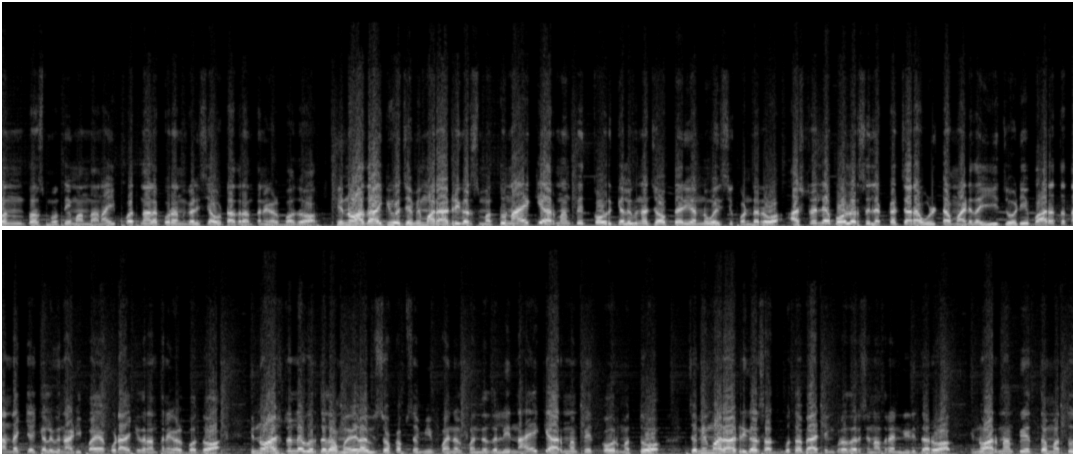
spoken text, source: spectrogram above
ಬಂದಂತ ಸ್ಮೃತಿ ಮಂದಾನ ಇಪ್ಪತ್ನಾಲ್ಕು ರನ್ ಗಳಿಸಿ ಔಟ್ ಆದ್ರ ಅಂತಾನೆ ಹೇಳ್ಬೋದು. ಇನ್ನು ಅದಾಗಿಯೂ ಜಮಿಮಾ ರಾಡ್ರಿಗರ್ಸ್ ಮತ್ತು ನಾಯಕಿ ಹರ್ಮನ್ ಪ್ರೀತ್ ಕೌರ್ ಗೆಲುವಿನ ಜವಾಬ್ದಾರಿಯನ್ನು ವಹಿಸಿಕೊಂಡರು. ಆಸ್ಟ್ರೇಲಿಯಾ ಬೌಲರ್ಸ್ ಲೆಕ್ಕಾಚಾರ ಉಲ್ಟಾ ಮಾಡಿದ ಈ ಜೋಡಿ ಭಾರತ ತಂಡಕ್ಕೆ ಗೆಲುವಿನ ಅಡಿಪಾಯ ಕೂಡ ಹಾಕಿದ್ರ ಅಂತಾನೆ ಹೇಳ್ಬೋದು. ಇನ್ನು ಆಸ್ಟ್ರೇಲಿಯಾ ವಿರುದ್ಧದ ಮಹಿಳಾ ವಿಶ್ವಕಪ್ ಸೆಮಿಫೈನಲ್ ಪಂದ್ಯದಲ್ಲಿ ನಾಯಕಿ ಹರ್ಮನ್ಪ್ರೀತ್ ಕೌರ್ ಮತ್ತು ಜಮಿಮಾ ರಾಡ್ರಿಗರ್ಸ್ ಅದ್ಭುತ ಬ್ಯಾಟಿಂಗ್ ಪ್ರದರ್ಶನ ಆದರೆ ನೀಡಿದರು ಇನ್ನು ಹರ್ಮನ್ಪ್ರೀತ್ ಮತ್ತು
